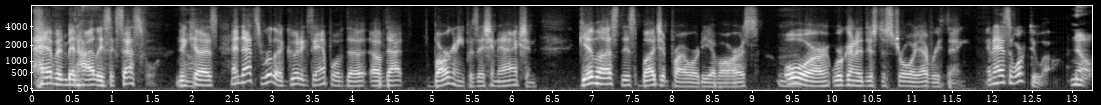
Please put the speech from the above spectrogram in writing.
haven't been highly successful. No. because and that's really a good example of the of that bargaining position in action. Give us this budget priority of ours Mhm. or we're going to just destroy everything. And it hasn't worked too well. No,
